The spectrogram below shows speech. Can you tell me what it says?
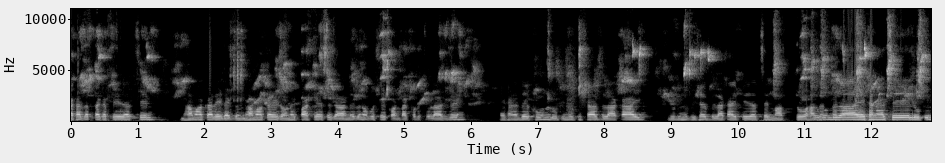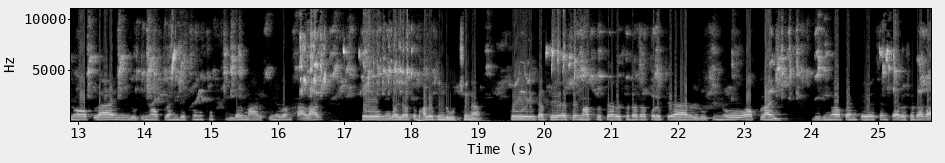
এক হাজার টাকা পেয়ে যাচ্ছেন। ধামাকা রেট একদম ধামাকা রেট অনেক পাখি আছে, যারা নেবেন অবশ্যই কন্ট্যাক্ট করে চলে আসবেন। এখানে দেখুন lutino Fischer black eye lutino Fischer black eye পেয়ে যাচ্ছেন মাত্র হাজার বন্ধুরা এখানে আছে লুটিনো অফলাইন লুটিনো অফলাইন দেখুন খুব সুন্দর মার্কিন এবং কালার তো মোবাইলে অত ভালো কিন্তু উঠছে না। তো এটা পেয়ে যাচ্ছেন মাত্র তেরোশো টাকা করে pair lutino opaline lutino opaline পেয়ে যাচ্ছেন তেরোশো টাকা।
